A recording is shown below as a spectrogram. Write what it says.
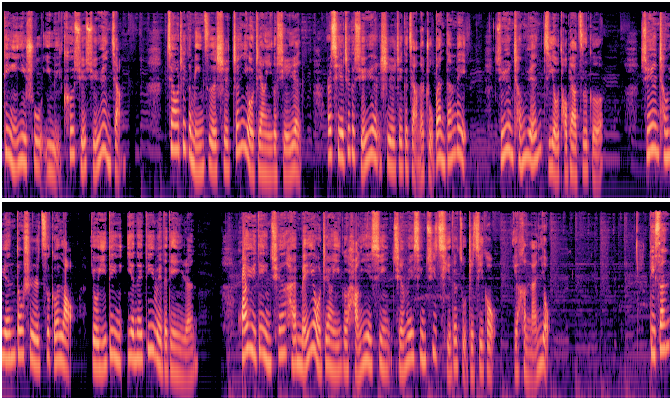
电影艺术与科学学院奖，叫这个名字是真有这样一个学院，而且这个学院是这个奖的主办单位，学院成员即有投票资格，学院成员都是资格老、有一定业内地位的电影人，华语电影圈还没有这样一个行业性、权威性聚齐的组织机构，也很难有。第三，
